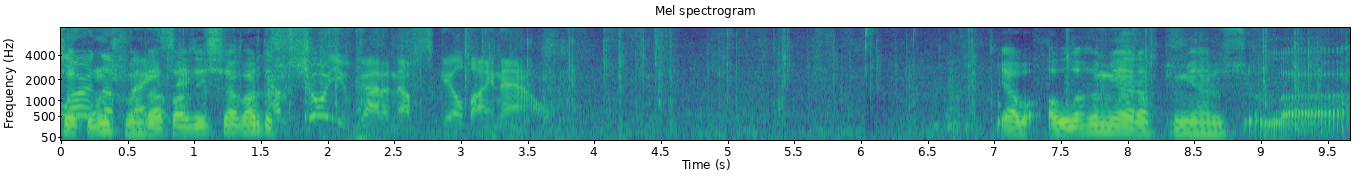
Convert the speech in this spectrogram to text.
the konuşma. Daha fazla eşya vardır. Ya Allah'ım ya Rabbim ya Resulallah.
